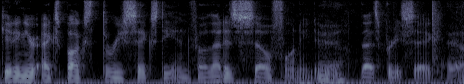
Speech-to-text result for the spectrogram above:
Getting your Xbox 360 info. That is so funny, dude. Yeah. That's pretty sick. Yeah,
